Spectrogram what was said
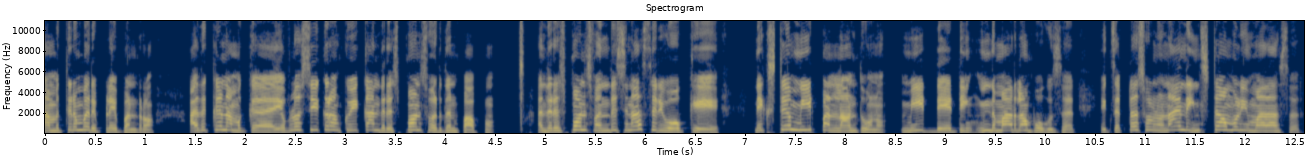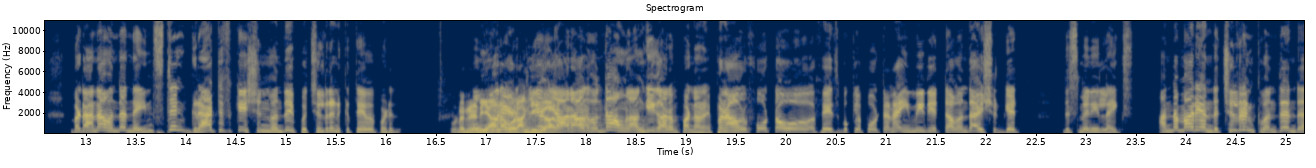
நம்ம திரும்ப ரிப்ளை பண்றோம். அதுக்கு நமக்கு எவ்வளவு சீக்கிரம் குயிக்கா அந்த ரெஸ்பான்ஸ் வருதுன்னு பார்ப்போம். அந்த ரெஸ்பான்ஸ் வந்துச்சுன்னா சரி ஓகே நெக்ஸ்ட் மீட் பண்ணலாம்னு தோணும். மீட் டேட்டிங் இந்த மாதிரிலாம் போகும் சார் எக்ஸாக்டா சொல்லணும்னா இந்த இன்ஸ்டா மூலியமா தான் சார் பட் ஆனா வந்து அந்த இன்ஸ்டன்ட் கிராட்டிஃபிகேஷன் வந்து இப்போ சில்ட்ரனுக்கு தேவைப்படுது. உடனடியான ஒரு அங்கீகாரம். யாராவது வந்து அவங்கள அங்கீகாரம் பண்ணணும். இப்போ நான் ஒரு போட்டோ ஃபேஸ்புக்ல போட்டேன்னா இமீடியட்டா வந்து I should get this many likes அந்த மாதிரி அந்த சில்ட்ரனுக்கு வந்து அந்த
